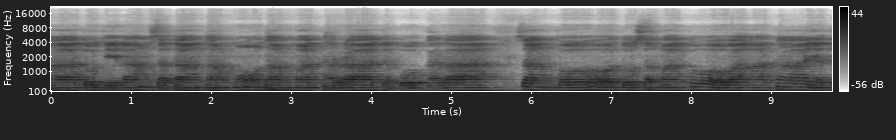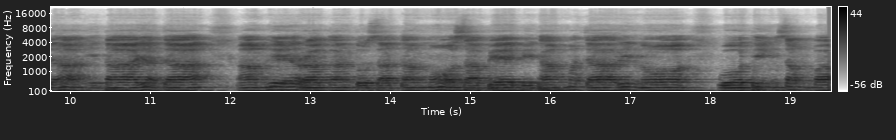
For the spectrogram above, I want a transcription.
ทาตุจิลังสตังธรรมโมธรรมัทธราชปุกลา สังโฆตุสมาโควะอัฏฐายะจาอิตายะจาอัมเหรักันตุสัทธัมโมสัพเพปิธรรมจาริโนโวทิงสัมปา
